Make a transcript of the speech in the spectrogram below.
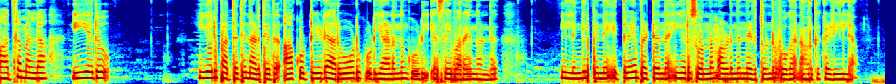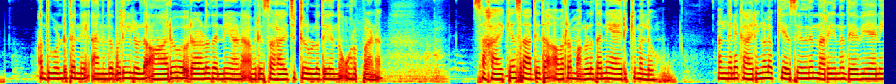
മാത്രമല്ല ഈയൊരു ഈ ഒരു പദ്ധതി നടത്തിയത് ആ കുട്ടിയുടെ അറിവോടു കൂടിയാണെന്നും കൂടി എസ് ഐ പറയുന്നുണ്ട്. ഇല്ലെങ്കിൽ പിന്നെ ഇത്രയും പെട്ടെന്ന് ഈ ഒരു സ്വർണം അവിടെ നിന്ന് എടുത്തുകൊണ്ട് പോകാൻ അവർക്ക് കഴിയില്ല. അതുകൊണ്ട് തന്നെ അനന്തപുരിയിലുള്ള ആരോ ഒരാൾ തന്നെയാണ് അവരെ സഹായിച്ചിട്ടുള്ളത് എന്ന് ഉറപ്പാണ്. സഹായിക്കാൻ സാധ്യത അവരുടെ മകൾ തന്നെയായിരിക്കുമല്ലോ. അങ്ങനെ കാര്യങ്ങളൊക്കെ എസ് ഐയിൽ നിന്നറിയുന്ന ദേവയാനി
